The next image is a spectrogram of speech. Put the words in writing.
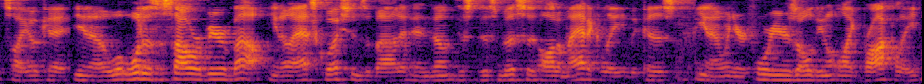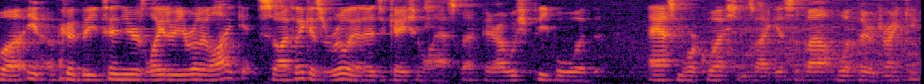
It's like, okay, you know, what, what is a sour beer about? You know, ask questions about it and don't just dismiss it automatically because, you know, when you're four years old, you don't like broccoli, but, you know, it could be 10 years later you really like it. So I think it's really an educational aspect there. I wish people would ask more questions, I guess, about what they're drinking.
